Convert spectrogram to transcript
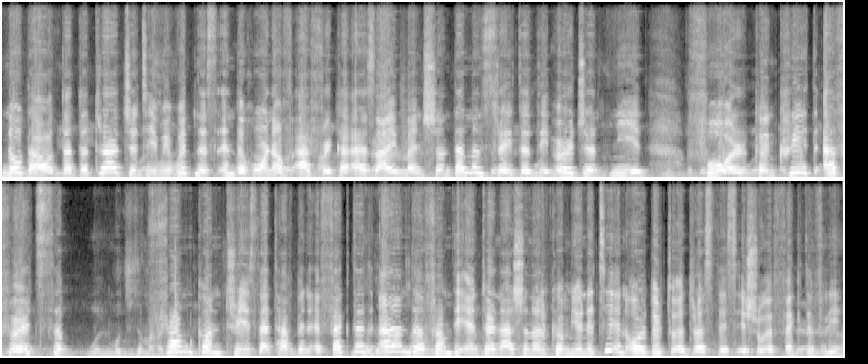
No doubt that the tragedy we witnessed in the Horn of Africa, as I mentioned, demonstrated the urgent need for concrete efforts from countries that have been affected and from the international community in order to address this issue effectively.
